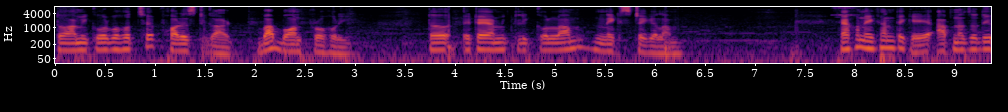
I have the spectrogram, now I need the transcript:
তো আমি করব হচ্ছে ফরেস্ট গার্ড বা বন প্রহরী। তো এটাই আমি ক্লিক করলাম, নেক্সটে গেলাম। এখন এখান থেকে আপনার যদি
